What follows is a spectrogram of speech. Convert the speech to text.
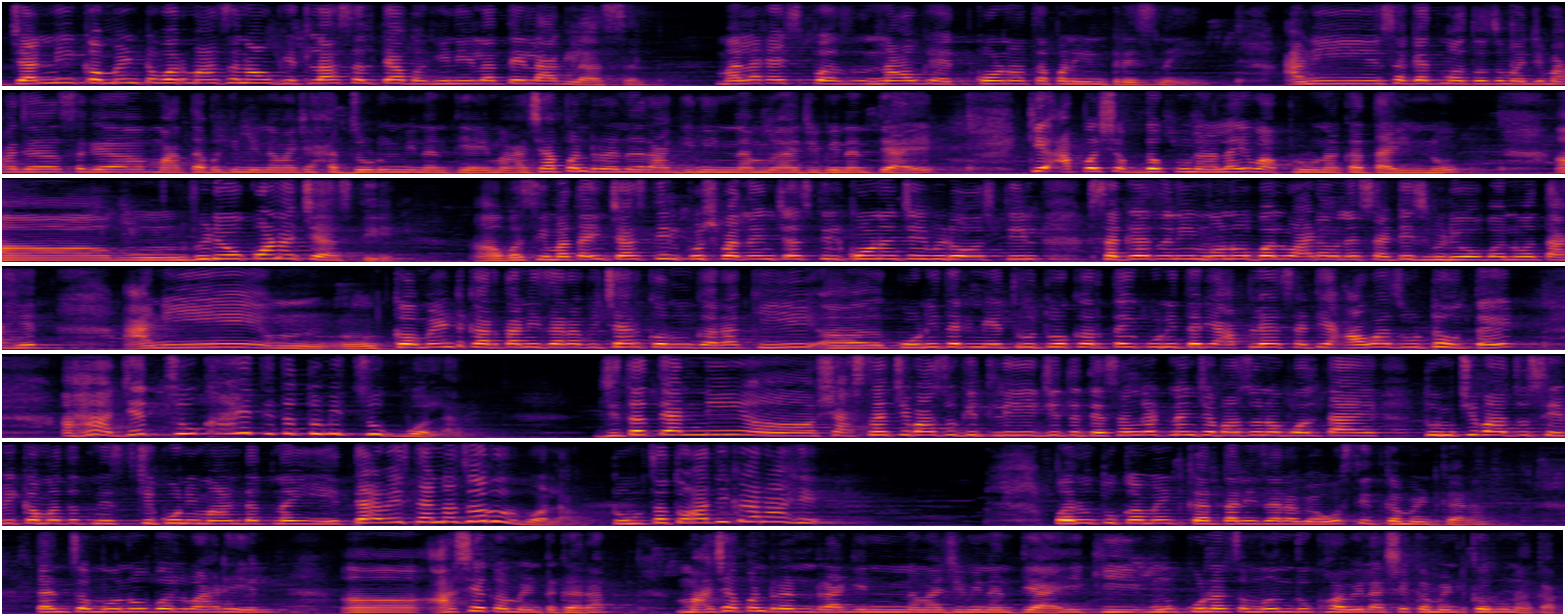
ज्यांनी कमेंटवर माझं नाव घेतलं असेल त्या भगिनीला ते लागलं असेल. मला काही स्प नाव घेत कोणाचा पण इंटरेस्ट नाही. आणि सगळ्यात महत्त्वाचं म्हणजे माझ्या सगळ्या माता भगिनींना माझी हात जोडून विनंती आहे. माझ्या पण रणरागिनींना माझी विनंती आहे की अपशब्द कुणालाही वापरू नका ताईंनो. व्हिडिओ कोणाचे असतील? वसीमाताईंच्या वसीमाताईंचे असतील पुष्पाताईंचे असतील कोणाचे व्हिडिओ असतील सगळ्याजणी मनोबल वाढवण्यासाठीच व्हिडिओ बनवत आहेत. आणि कमेंट करताना जरा विचार करून करा की कोणीतरी नेतृत्व करतंय कोणीतरी आपल्यासाठी आवाज उठवतंय. हां जे चूक आहे तिथं तुम्ही चूक बोला. जिथं त्यांनी शासनाची बाजू घेतली जिथं ते संघटनांच्या बाजूनं बोलताय तुमची बाजू सेविका मदतनीसची कोणी मांडत नाही आहे त्यावेळेस त्यांना जरूर बोला. तुमचा तो अधिकार आहे. परंतु कमेंट करताना जरा व्यवस्थित कमेंट करा. त्यांचं मनोबल वाढेल. असे कमेंट करा. माझ्या पण रणरागींना माझी विनंती आहे की मग कुणाचं मन दुखावेल असे कमेंट करू नका.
